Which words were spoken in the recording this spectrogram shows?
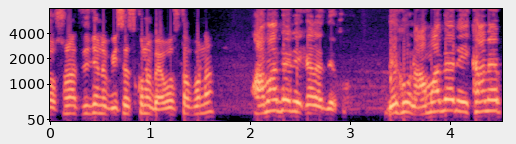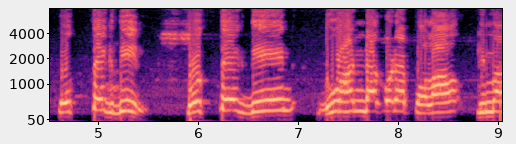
দর্শনার্থীর জন্য বিশেষ কোনো ব্যবস্থাপনা? আমাদের এখানে দেখুন দেখুন আমাদের এখানে প্রত্যেক দিন প্রত্যেক দিন দু হান্ডা করে পোলাও কিংবা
